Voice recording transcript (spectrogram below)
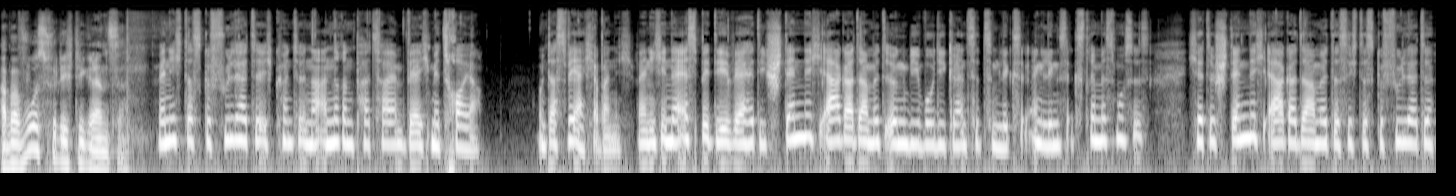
Aber wo ist für dich die Grenze? Wenn ich das Gefühl hätte, ich könnte in einer anderen Partei, wäre ich mir treuer. Und das wäre ich aber nicht. Wenn ich in der SPD wäre, hätte ich ständig Ärger damit irgendwie, wo die Grenze zum Linksextremismus ist. Ich hätte ständig Ärger damit, dass ich das Gefühl hätte.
